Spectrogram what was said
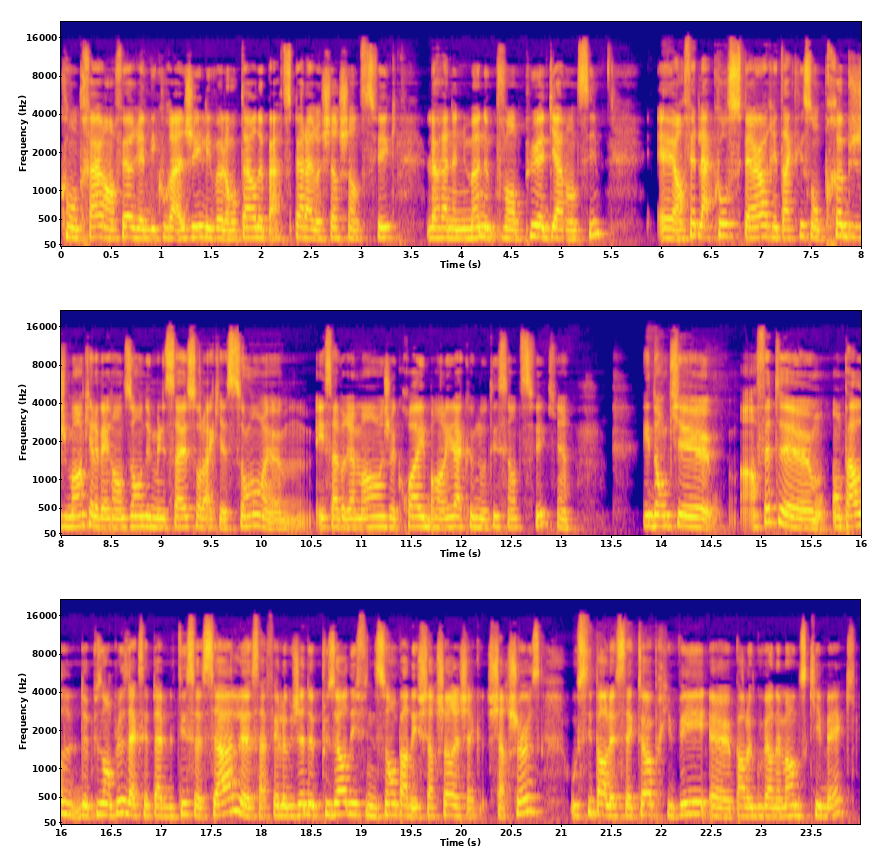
contraire, en fait, aurait découragé les volontaires de participer à la recherche scientifique, leur anonymat ne pouvant plus être garanti. en fait, la Cour supérieure a rétracté son propre jugement qu'elle avait rendu en 2016 sur la question, et ça a vraiment, je crois, ébranlé la communauté scientifique. Et donc, euh, en fait, euh, on parle de plus en plus d'acceptabilité sociale. Ça fait l'objet de plusieurs définitions par des chercheurs et chercheuses, aussi par le secteur privé, euh, par le gouvernement du Québec.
